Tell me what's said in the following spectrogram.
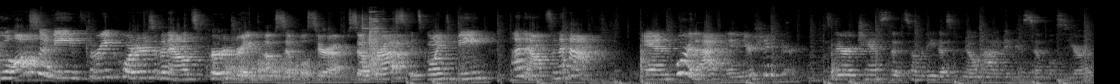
You'll also need three quarters of an ounce per drink of simple syrup. So for us, it's going to be an ounce and a half. And pour that in your shaker. Is there a chance that somebody doesn't know how to make a simple syrup?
